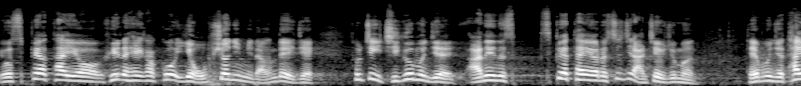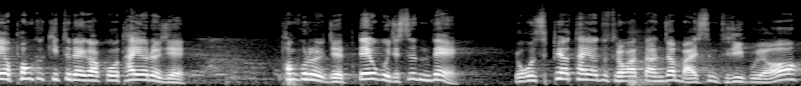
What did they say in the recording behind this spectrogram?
요 스페어 타이어 휠을 해갖고 이게 옵션입니다. 근데 이제 솔직히 지금은 이제 안에 있는 스- 스페어 타이어를 쓰질 않죠. 요즘은 대부분 이제 타이어 펑크 키트를 해갖고 타이어를 이제 펑크를 이제 떼우고 이제 쓰는데 요건 스페어 타이어도 들어갔다는 점 말씀드리고요.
